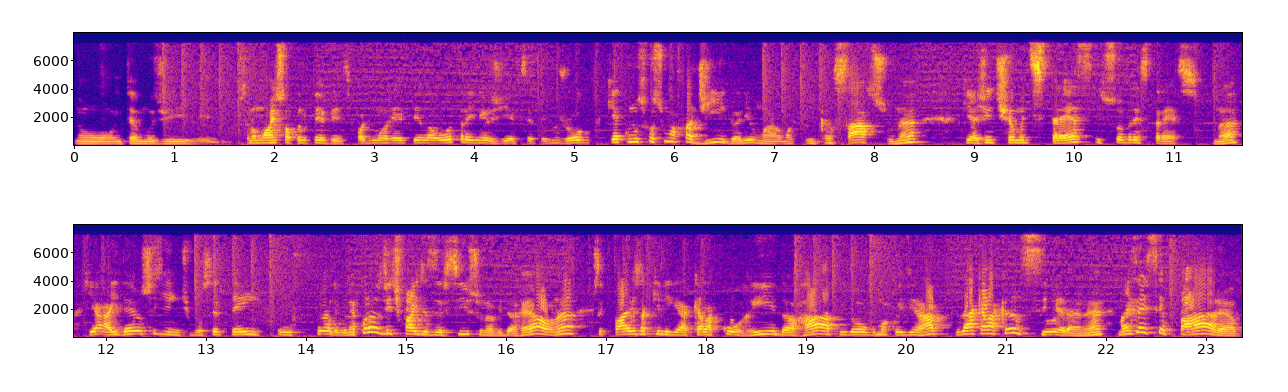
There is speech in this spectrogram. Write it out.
No, em termos de. Você não morre só pelo PV, você pode morrer pela outra energia que você tem no jogo, que é como se fosse uma fadiga ali, uma, uma- um cansaço, né? Que a gente chama de estresse e sobre-estresse, né? Que a ideia é o seguinte: você tem o fôlego, né? Quando a gente faz exercício na vida real, né? Você faz aquele, aquela corrida rápida ou alguma coisinha rápida, dá aquela canseira, né? Mas aí você para,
